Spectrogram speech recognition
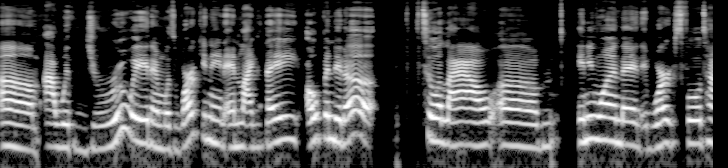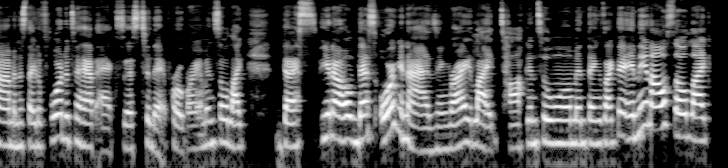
um, i withdrew it and was working it and like they opened it up to allow um, anyone that works full time in the state of Florida to have access to that program. And so, like, that's, you know, that's organizing, right? Like talking to them and things like that. And then also, like,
